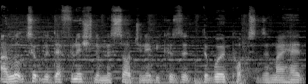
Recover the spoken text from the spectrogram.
I looked up the definition of misogyny because the, the word pops into my head.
